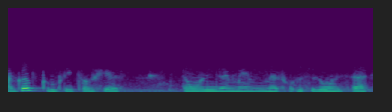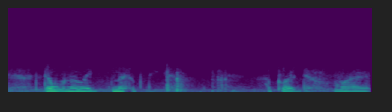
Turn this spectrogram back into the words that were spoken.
My good completes over here. The ones I mainly mess with. This is the ones that I don't want to like mess up these. I put my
